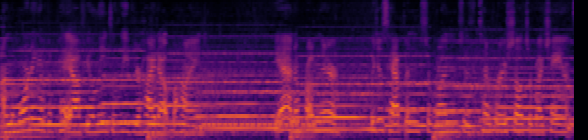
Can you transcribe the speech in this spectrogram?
on the morning of the payoff, you'll need to leave your hideout behind. Yeah, no problem there. We just happened to run into the temporary shelter by chance.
